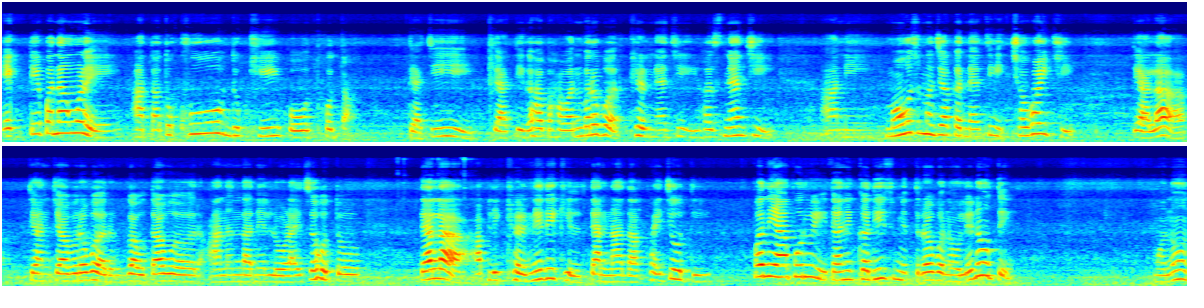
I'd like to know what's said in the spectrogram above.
एकटेपणामुळे आता तो खूप दुःखी होत होता. त्याचीही त्या तिघा भावांबरोबर खेळण्याची हसण्याची आणि मौज मजा करण्याची इच्छा व्हायची. त्याला त्यांच्याबरोबर गवतावर आनंदाने लोळायचं होतं. त्याला आपली खेळणी देखील त्यांना दाखवायची होती. पण यापूर्वी त्याने कधीच मित्र बनवले नव्हते. म्हणून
